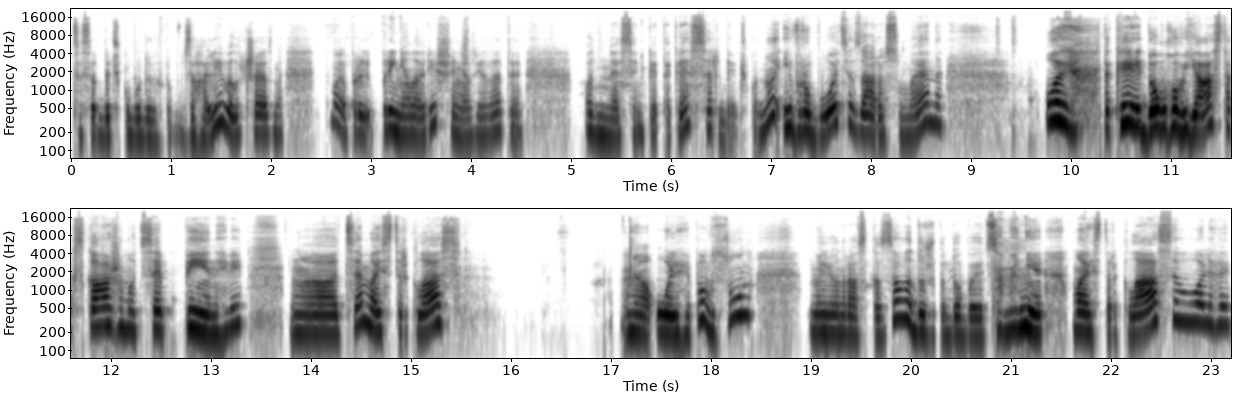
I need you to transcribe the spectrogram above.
це сердечко буде взагалі величезне. Тому я прийняла рішення зв'язати однесеньке таке сердечко. Ну і в роботі зараз у мене. Ой, такий довгов'яз, так скажемо, це пінгві. Е, Це майстер-клас Ольги Повзун. Мільйон раз казала, дуже подобаються мені майстер-класи Ольги.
